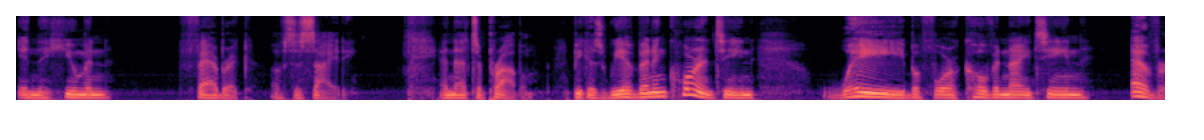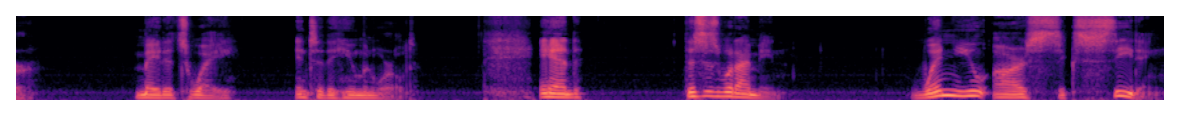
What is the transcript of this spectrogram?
in the human fabric of society. And that's a problem because we have been in quarantine way before COVID 19 ever made its way into the human world. And this is what I mean. When you are succeeding,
